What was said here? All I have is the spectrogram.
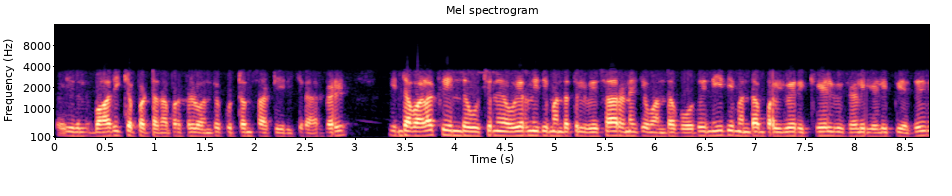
இதில் பாதிக்கப்பட்ட நபர்கள் வந்து குற்றம் சாட்டியிருக்கிறார்கள். இந்த வழக்கு இந்த உச்ச உயர்நீதிமன்றத்தில் விசாரணைக்கு வந்தபோது நீதிமன்றம் பல்வேறு கேள்விகளை எழுப்பியது.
